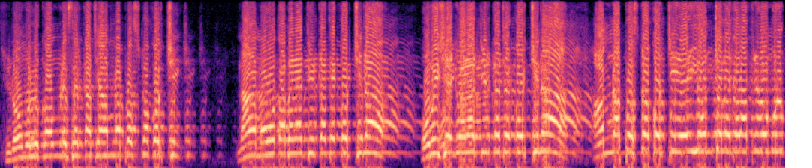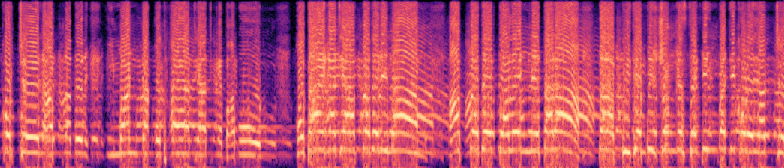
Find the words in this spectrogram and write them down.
তৃণমূল কংগ্রেসের কাছে আমরা প্রশ্ন করছি না, মমতা ব্যানার্জির কাছে করছি না। অভিষেক ব্যানার্জির কাছে করছি না। আমরা প্রশ্ন করছি, এই অঞ্চলে যারা তৃণমূল করছেন, আপনাদের ইমানটা কোথায় আছে আজকে ভাবুন? কোথায় গেছে আপনাদের ইমান? আপনাদের দলের নেতারা, তারা বিজেপির সঙ্গে সেটিং বাজি করে যাচ্ছে।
